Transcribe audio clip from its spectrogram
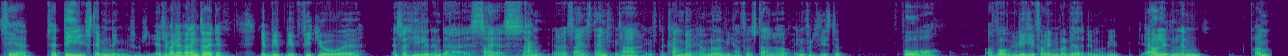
til at tage del i stemningen. Så at sige. Altså, hvordan, vi, hvordan gør I det? Ja, vi, vi fik jo... Øh, altså hele den der sejrssang, eller sejrsdans, vi har efter kampe, er jo noget, vi har fået startet op inden for de sidste få år, og hvor vi virkelig får involveret dem, og vi, det er jo lidt en eller anden drøm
